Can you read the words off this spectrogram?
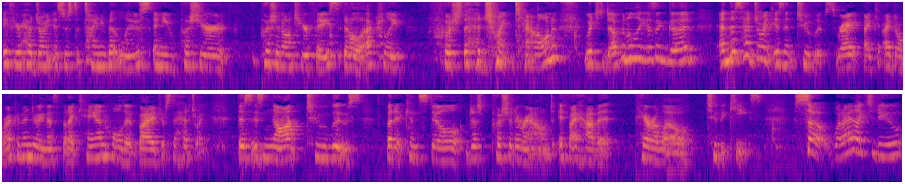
if your head joint is just a tiny bit loose and you push your push it onto your face, it'll actually push the head joint down, which definitely isn't good. And this head joint isn't too loose, right? I, I, don't recommend doing this, but I can hold it by just the head joint. This is not too loose, but it can still just push it around if I have it parallel to the keys. So what I like to do,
